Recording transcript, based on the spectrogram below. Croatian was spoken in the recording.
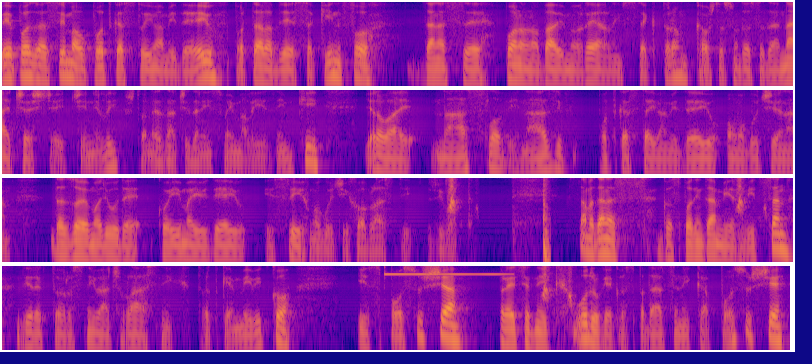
Lijep pozdrav svima u podcastu Imam ideju, portala Bljesak Info. Danas se ponovno bavimo realnim sektorom, kao što smo do sada najčešće i činili, što ne znači da nismo imali iznimki, jer ovaj naslov i naziv podcasta Imam ideju omogućuje nam da zovemo ljude koji imaju ideju iz svih mogućih oblasti života. S nama danas gospodin Damir Vican, direktor, osnivač, vlasnik tvrtke Miviko iz Posušja, predsjednik udruge gospodarstvenika Posušje,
